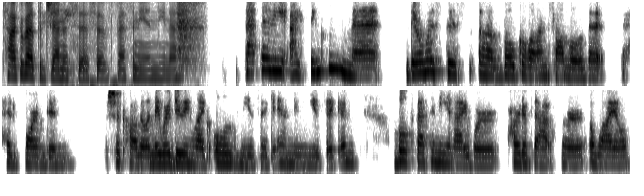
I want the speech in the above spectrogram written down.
Talk about the genesis of Bethany and Nina. Bethany, I think we met. There was this uh, vocal ensemble that had formed in Chicago, and they were doing like old music and new music. And both Bethany and I were part of that for a while.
